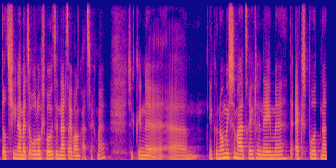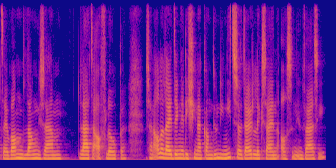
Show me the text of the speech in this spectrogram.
dat China met de oorlogsboten naar Taiwan gaat, zeg maar. Ze kunnen uh, economische maatregelen nemen, de export naar Taiwan langzaam laten aflopen. Er zijn allerlei dingen die China kan doen die niet zo duidelijk zijn als een invasie.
